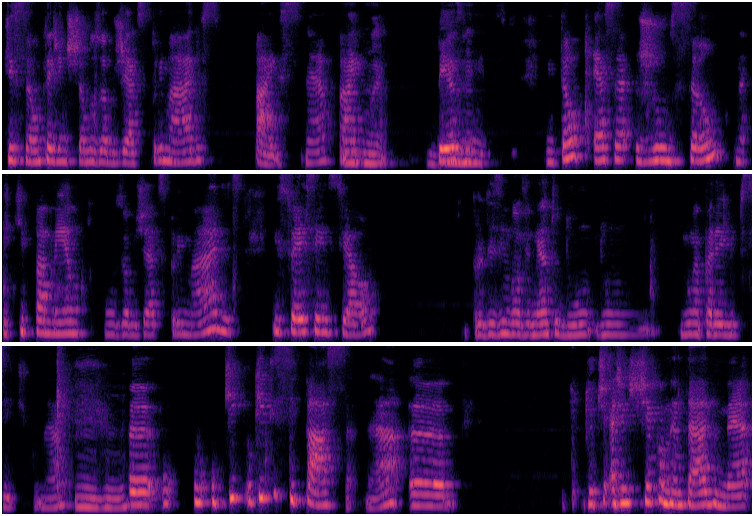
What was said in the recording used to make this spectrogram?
Que são o que a gente chama os objetos primários, pais, né? Pai e uhum. mãe, desde uhum. início. Então, essa junção, né, equipamento com os objetos primários, isso é essencial para o desenvolvimento de um, de um, de um aparelho psíquico, né? Uhum. Uh, o, o, que, o que, que se passa, né? Uh, a gente tinha comentado, né,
